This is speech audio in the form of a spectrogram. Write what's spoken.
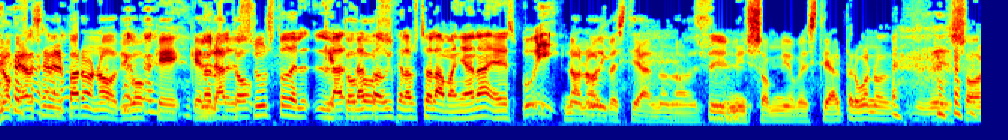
no quedarse en el paro no digo que, que No, el dato susto del que la, dato de audiencia a las 8 de la mañana es... Uy, no, no, uy. es bestial, no, no, es Sí. un insomnio bestial, pero bueno, eh, son...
